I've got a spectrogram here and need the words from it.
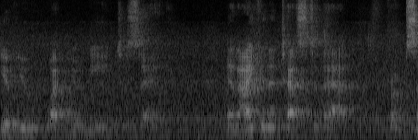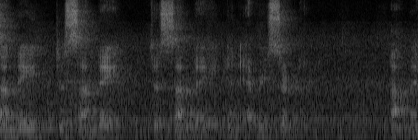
give you what you need to say. And I can attest to that from Sunday to Sunday to Sunday in every sermon. Amen.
